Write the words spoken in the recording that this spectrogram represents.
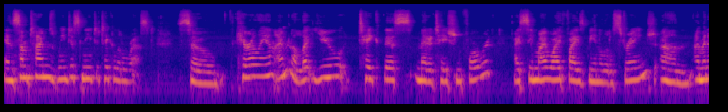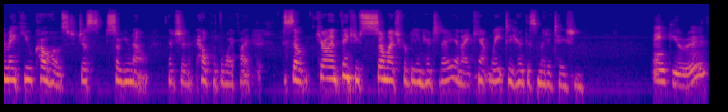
And sometimes we just need to take a little rest. So, Carol Anne, I'm going to let you take this meditation forward. I see my Wi Fi is being a little strange. Um, I'm going to make you co host, just so you know. That should help with the Wi Fi. So, Carol Anne, thank you so much for being here today, and I can't wait to hear this meditation. Thank you, Ruth.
